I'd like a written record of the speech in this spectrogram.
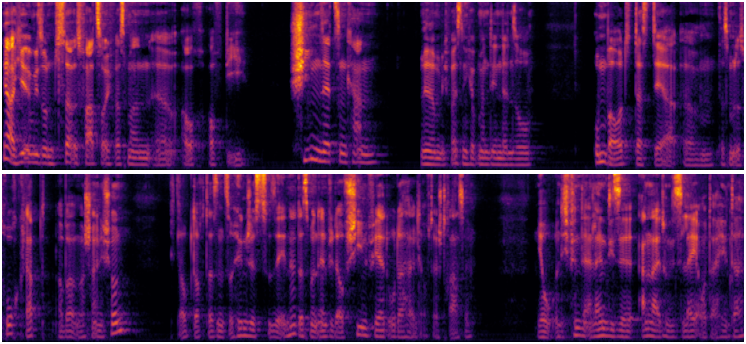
Ja, hier irgendwie so ein Servicefahrzeug, was man äh, auch auf die Schienen setzen kann. Ähm, ich weiß nicht, ob man den dann so umbaut, dass der, ähm, dass man das hochklappt, aber wahrscheinlich schon. Ich glaube doch, da sind so Hinges zu sehen, ne? dass man entweder auf Schienen fährt oder halt auf der Straße. Jo, und ich finde allein diese Anleitung, dieses Layout dahinter,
